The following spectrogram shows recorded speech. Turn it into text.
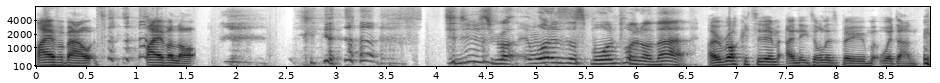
I have about, I have a lot. Did you just run? What is the spawn point on that? I rocketed him. I nicked all his boom. We're done.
